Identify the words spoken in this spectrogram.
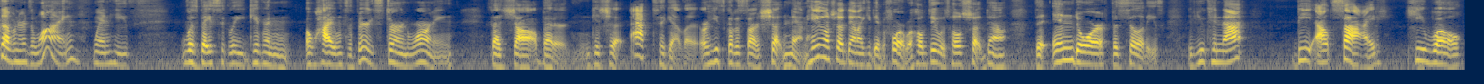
Governor DeWine when he was basically given Ohioans a very stern warning that y'all better get your act together or he's going to start shutting down. He ain't going to shut down like he did before. What he'll do is he'll shut down the indoor facilities. If you cannot be outside, he will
